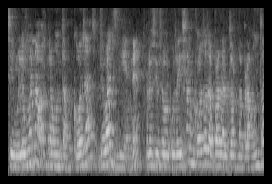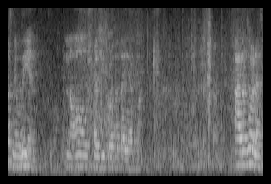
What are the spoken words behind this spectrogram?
Si voleu anar preguntant coses, jo vaig dient, eh? Però si us acudeixen coses a part del torn de preguntes, aneu dient. No us faci cosa tallar-me. Aleshores,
